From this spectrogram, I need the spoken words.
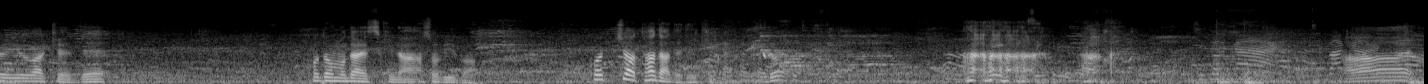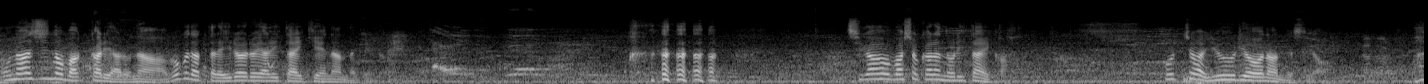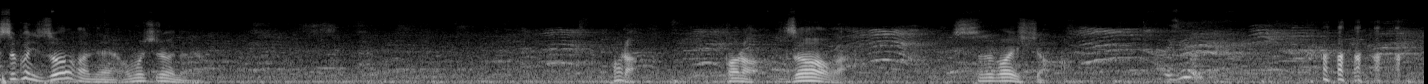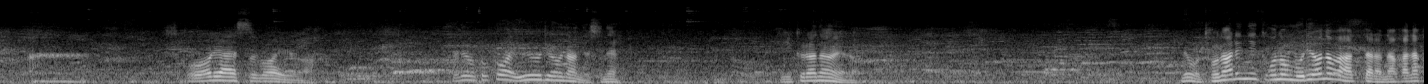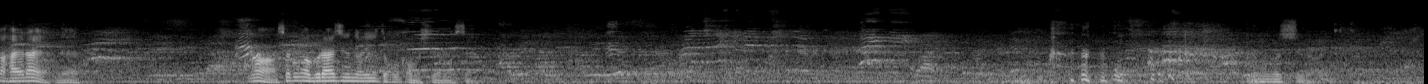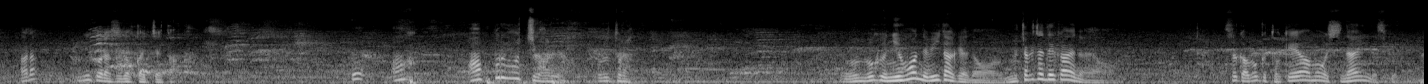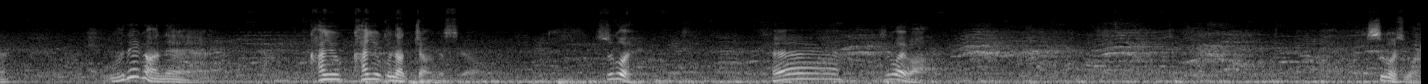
というわけで子供大好きな遊び場。こっちはタダでできるんだけど。はい同じのばっかりあるな僕だったらいろいろやりたい系なんだけど違う場所から乗りたいかこっちは有料なんですよ。あそこに象がね面白いのよ。ほらこの象が。すごいっしょ。こりゃすごいわ。でもここは有料なんですね。いくらなんやろ。でも隣にこの無料のがあったらなかなか入らんよね。まあそれがブラジルのいいとこかもしれません。面白い。あら？ニコラスどっか行っちゃった。おあアップルウォッチがあるよウルトラ。僕日本で見たけどむちゃくちゃでかいのよ。それか僕時計はもうしないんですけどね。腕がねかゆかゆくなっちゃうんですよ。すごい。へえすごいわ。すごいすごい。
